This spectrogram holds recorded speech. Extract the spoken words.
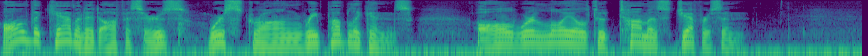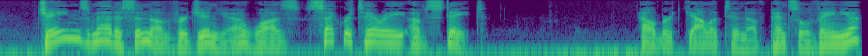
All the cabinet officers were strong Republicans. All were loyal to Thomas Jefferson. James Madison of Virginia was Secretary of State. Albert Gallatin of Pennsylvania,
